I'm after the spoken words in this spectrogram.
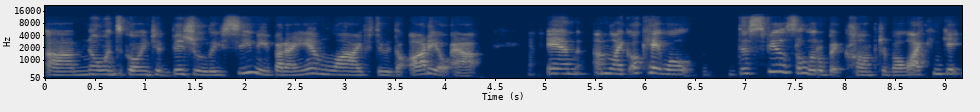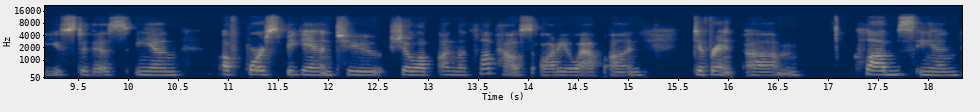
um, no one's going to visually see me, but I am live through the audio app. And I'm like, okay, well, this feels a little bit comfortable. I can get used to this. And of course, began to show up on the Clubhouse audio app on different um, clubs and,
